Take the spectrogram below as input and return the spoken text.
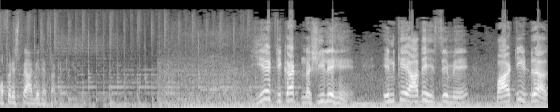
और फिर इस पर आगे चर्चा करेंगे। ये टिकट नशीले हैं। इनके आधे हिस्से में पार्टी ड्रग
